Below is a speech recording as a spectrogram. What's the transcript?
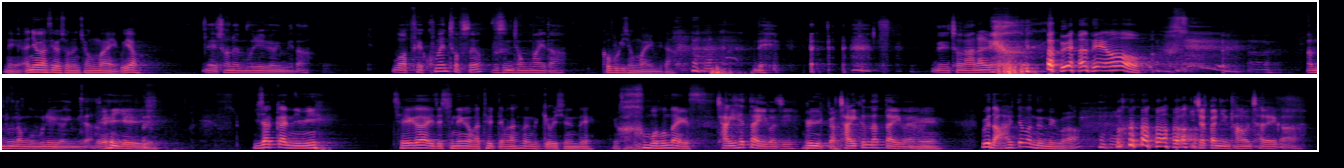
네, 안녕하세요. 저는 정마이고요. 네, 저는 문일병입니다. 뭐 앞에 코멘트 없어요? 무슨 정마이다. 거북이 정마입니다. 네. 네, 전 안 할래요. 왜 안 해요? 남중남고 문일병입니다. 예, 예, 예. 이 작가님이 제가 이제 진행을 맡을 때만 항상 늦게 오시는데 한번 혼나야겠어. 자기 했다 이거지. 그러니까. 자기 끝났다 이거야. 예. 왜나 할 때만 늦는 거야? 이 작가님 다음 차례가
